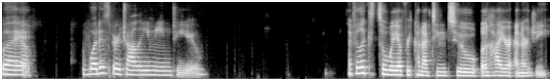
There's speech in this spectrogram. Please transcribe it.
But yeah. what does spirituality mean to you? I feel like it's a way of reconnecting to a higher energy.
